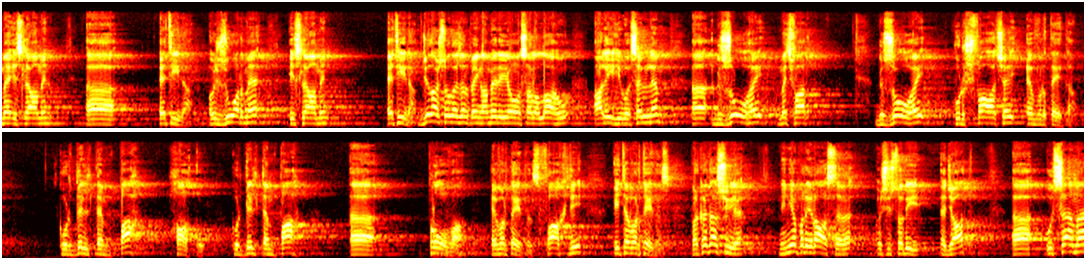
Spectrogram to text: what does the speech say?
me islamin e, e tina. është gëzuar me islamin e tina. e tina. Gjithashtu vëllezër pejgamberi jonë sallallahu aleyhi ve sellem, gëzohej me çfarë? Gëzohej kur shfaqej e vërteta, kur dilte në pah haku, kur dilte në pah e, prova e vërtetës, fakti i të vërtetës. Për këtë arsye, në një prej rasteve, është histori e gjatë, e, Usama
